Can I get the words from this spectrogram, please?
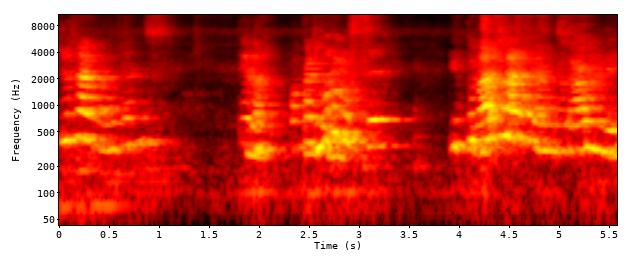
చూసారు కదా ఫ్రెండ్స్ ఇలా పక్కన ఇప్పుడు ఫ్రెండ్స్ ఆగండి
